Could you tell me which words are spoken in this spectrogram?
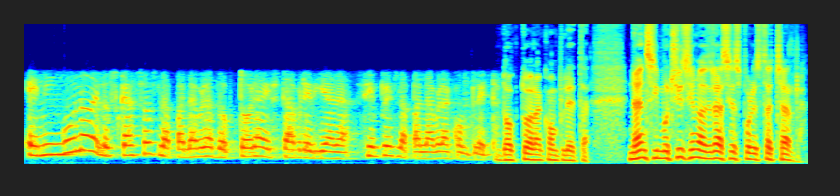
En ninguno de los casos la palabra doctora está abreviada, siempre es la palabra completa. Doctora completa. Nancy, muchísimas gracias por esta charla.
